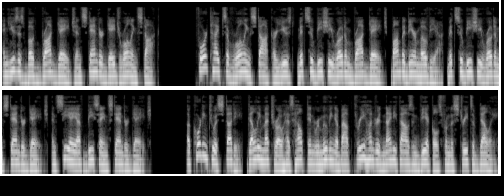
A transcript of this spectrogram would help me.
and uses both broad gauge and standard gauge rolling stock. Four types of rolling stock are used, Mitsubishi Rotem Broad Gauge, Bombardier Movia, Mitsubishi Rotem Standard Gauge, and CAF Beasain Standard Gauge. According to a study, Delhi Metro has helped in removing about 390,000 vehicles from the streets of Delhi.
